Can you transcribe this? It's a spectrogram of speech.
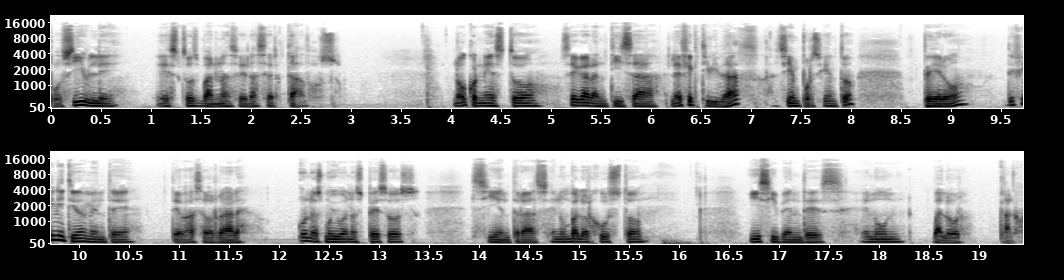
posible estos van a ser acertados. No con esto se garantiza la efectividad al 100%, pero definitivamente te vas a ahorrar unos muy buenos pesos si entras en un valor justo y si vendes en un valor caro.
